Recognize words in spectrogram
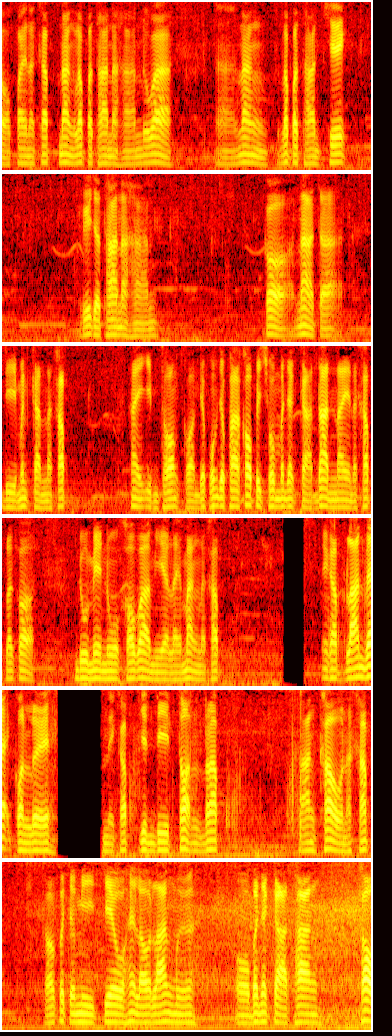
ต่อไปนะครับ นั่งรับประทานอาหารหรือว่าอ่านั่งรับประทานเค้กหรือจะทานอาหาร ก็น่าจะดีเหมือนกันนะครับ ให้อิ่มท้องก่อนเดี๋ยวผมจะพาเข้าไปชมบรรยากาศด้านในนะครับ แล้วก็ดูเมนูเขาว่ามีอะไรมั่งนะครับนี่ครับร้านแวะก่อนเลยนี่ครับยินดีต้อนรับทางเข้านะครับเขาก็จะมีเจลให้เราล้างมืออ๋อบรรยากาศทางเข้า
